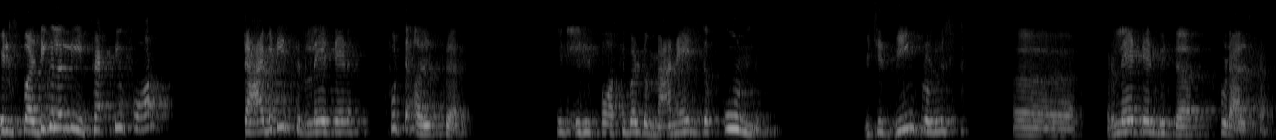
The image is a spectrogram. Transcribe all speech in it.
It is particularly effective for diabetes related foot ulcers. It, it is possible to manage the wound which is being produced uh, related with the foot ulcers.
